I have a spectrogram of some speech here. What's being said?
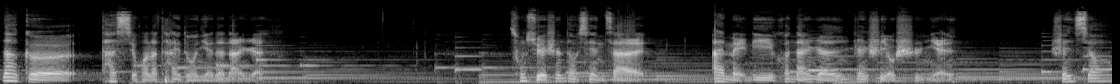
那个她喜欢了太多年的男人。从学生到现在，艾美丽和男人认识有十年，生肖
